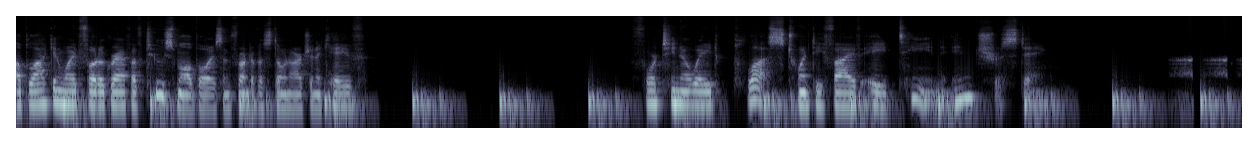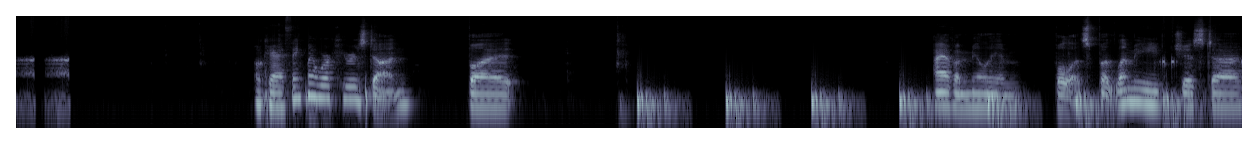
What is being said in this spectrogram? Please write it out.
a black and white photograph of two small boys in front of a stone arch in a cave. 1408 plus 2518. Interesting. Okay, I think my work here is done, but I have a million bullets, but let me just, uh,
